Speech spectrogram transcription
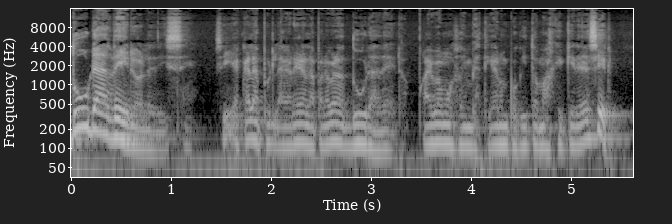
duradero, le dice. ¿Sí? Acá le, agrega la palabra duradero. Ahí vamos a investigar un poquito más qué quiere decir.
